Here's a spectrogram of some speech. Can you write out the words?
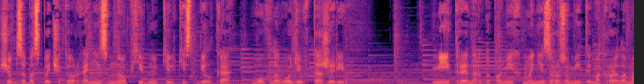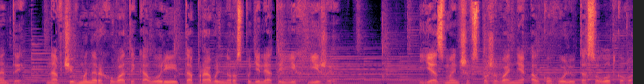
щоб забезпечити організм необхідну кількість білка, вуглеводів та жирів. Мій тренер допоміг мені зрозуміти макроелементи, навчив мене рахувати калорії та правильно розподіляти їх їжею. Я зменшив споживання алкоголю та солодкого,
